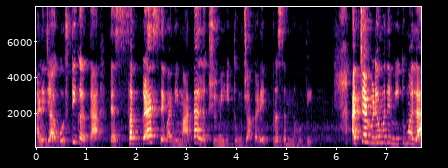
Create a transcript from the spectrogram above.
आणि ज्या गोष्टी करता त्या सगळ्या सेवांनी माता लक्ष्मी ही तुमच्याकडे प्रसन्न होते. आजच्या व्हिडिओमध्ये मी तुम्हाला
